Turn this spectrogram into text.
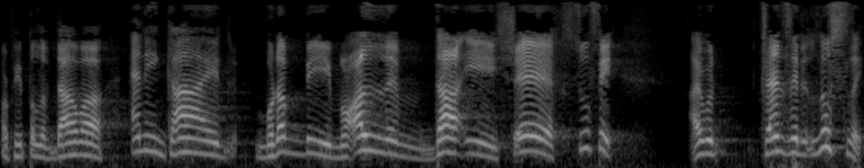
or people of dawah, any guide, murabbi, muallim, da'i, sheikh, sufi. I would translate it loosely.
